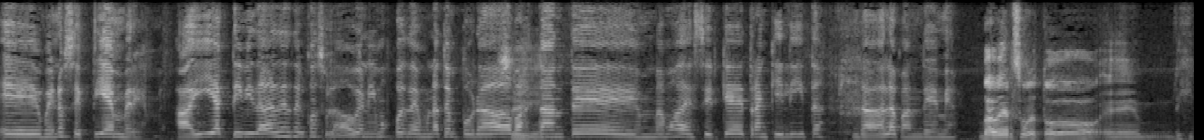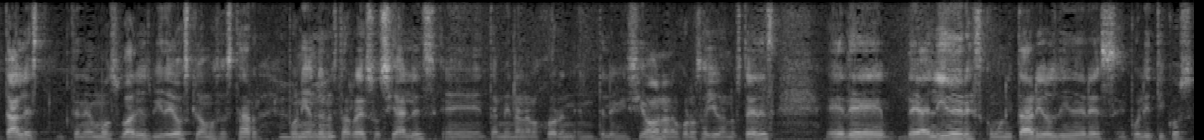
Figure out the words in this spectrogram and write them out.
Eh, bueno, septiembre, hay actividades del consulado, venimos pues de una temporada bastante, vamos a decir que tranquilita, dada la pandemia. Va a haber sobre todo eh, digitales, tenemos varios videos que vamos a estar poniendo en nuestras redes sociales, eh, también a lo mejor en, televisión, a lo mejor nos ayudan ustedes, eh, de, de, líderes comunitarios, líderes políticos,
